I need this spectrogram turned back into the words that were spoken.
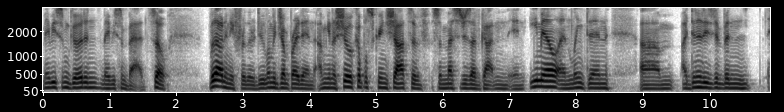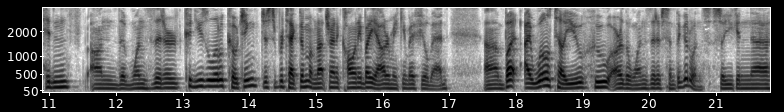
maybe some good and maybe some bad. So, without any further ado, let me jump right in. I'm going to show a couple screenshots of some messages I've gotten in email and LinkedIn. Um, identities have been hidden on the ones that are could use a little coaching just to protect them. I'm not trying to call anybody out or make anybody feel bad. Um, but I will tell you who are the ones that have sent the good ones, so you can, uh,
